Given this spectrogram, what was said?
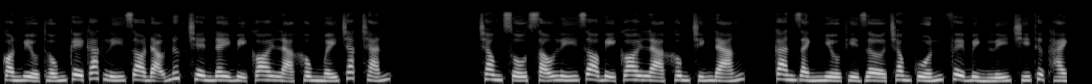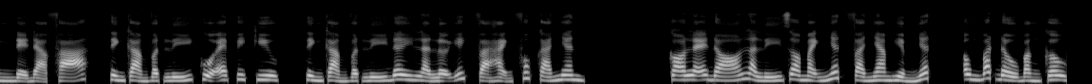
còn biểu thống kê các lý do đạo đức trên đây bị coi là không mấy chắc chắn. Trong số 6 lý do bị coi là không chính đáng, can dành nhiều thì giờ trong cuốn phê bình lý trí thực hành để đả phá, tình cảm vật lý của Epicure, tình cảm vật lý đây là lợi ích và hạnh phúc cá nhân. Có lẽ đó là lý do mạnh nhất và nham hiểm nhất, ông bắt đầu bằng câu,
